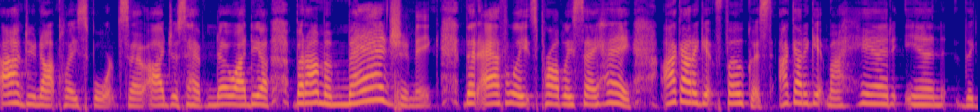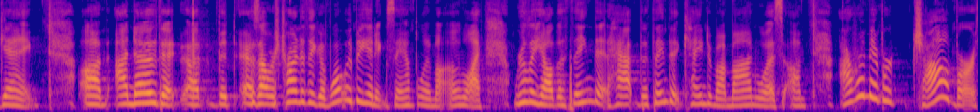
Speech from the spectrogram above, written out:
I do not play sports, so I just have no idea. But I'm imagining that athletes probably say, hey, I got to get focused. I got to get my head in the game. Um, I know that, uh, that as I was trying to think of what would be an example in my own life, really, y'all, the thing that, hap- the thing that came to my mind was um, I remember childbirth.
